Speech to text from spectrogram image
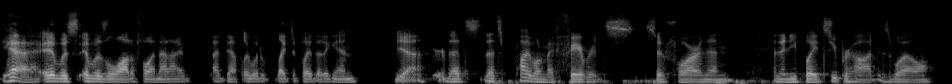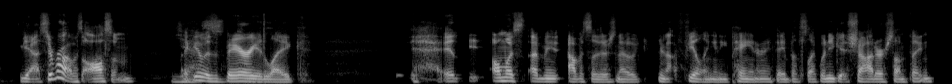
yeah, it was it was a lot of fun, and I I definitely would like to play that again. Yeah, that's that's probably one of my favorites so far. And then and then you played Super Hot as well. Yeah, Super Hot was awesome. Like it was very like it, it almost I mean obviously there's no you're not feeling any pain or anything but it's like when you get shot or something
